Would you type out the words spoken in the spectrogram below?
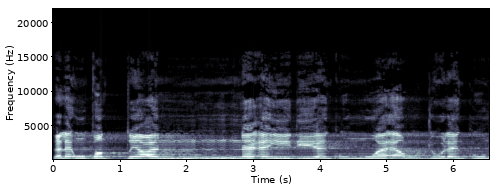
فلأقطعن أيديكم وأرجلكم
